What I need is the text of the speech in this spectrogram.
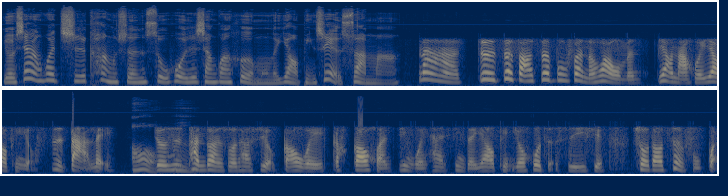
有些人会吃抗生素或者是相关荷尔蒙的药品，这也算吗？那就是这方这部分的话，我们要拿回药品有四大类，哦，就是嗯。判断说它是有高危高高环境危害性的药品，又或者是一些受到政府管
